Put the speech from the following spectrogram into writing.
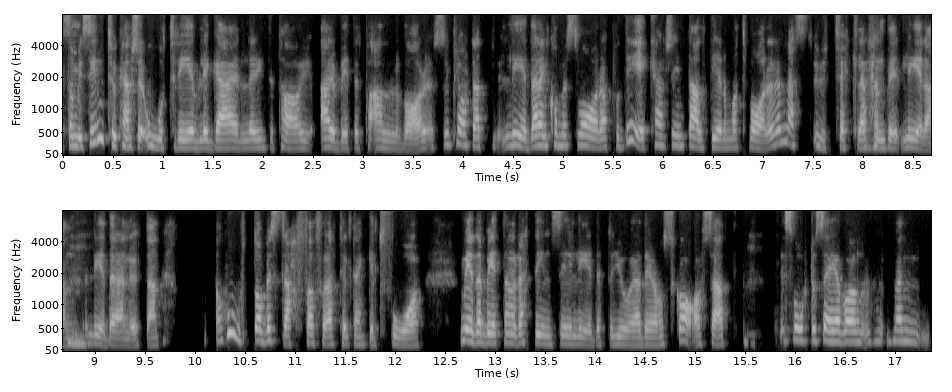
som i sin tur kanske är otrevliga eller inte tar arbetet på allvar, så är det klart att ledaren kommer svara på det, kanske inte alltid genom att vara den mest utvecklande ledaren, mm. ledaren utan hota och bestraffa för att helt enkelt få medarbetarna att rätta in sig i ledet och göra det de ska. Så att mm. det är svårt att säga vad, men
